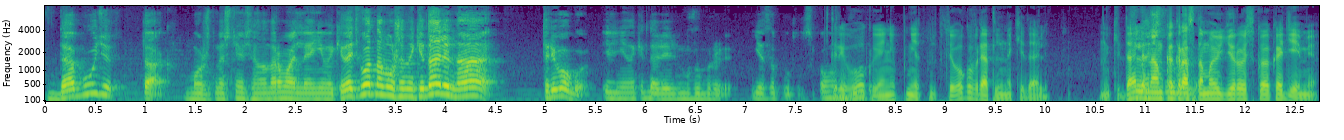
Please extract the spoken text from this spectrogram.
Да будет. Так, может начнете на нормальное аниме кидать. Вот нам уже накидали на тревогу. Или не накидали, или мы выбрали. Я запутался. по-моему, Тревогу я не... Нет, тревогу вряд ли накидали. Накидали Значит, нам как раз выбрали. на мою геройскую академию.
